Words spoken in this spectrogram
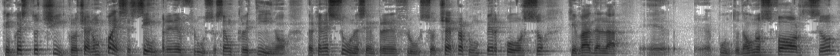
che questo ciclo, cioè non può essere sempre nel flusso, sei un cretino, perché nessuno è sempre nel flusso, c'è proprio un percorso che va dalla, eh, appunto, da uno sforzo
